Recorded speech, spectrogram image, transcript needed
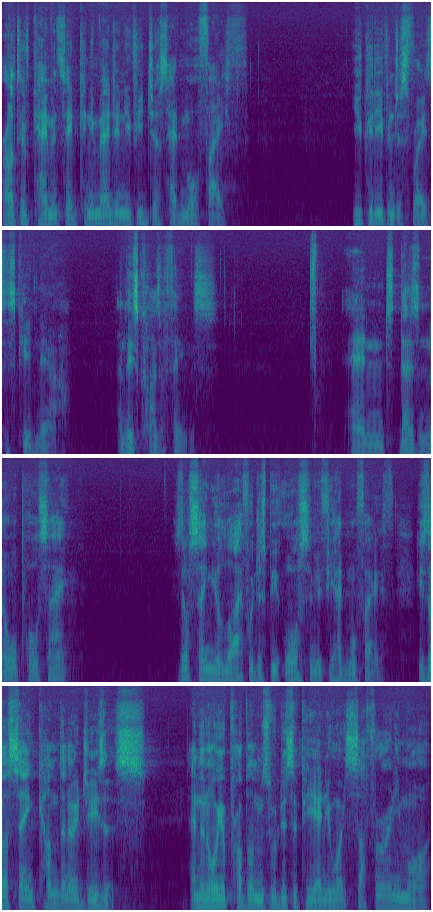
relative came and said, Can you imagine if you just had more faith? You could even just raise this kid now. and these kinds of things. And that is not what Paul's saying. He's not saying your life would just be awesome if you had more faith. He's not saying come to know Jesus and then all your problems will disappear and you won't suffer anymore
